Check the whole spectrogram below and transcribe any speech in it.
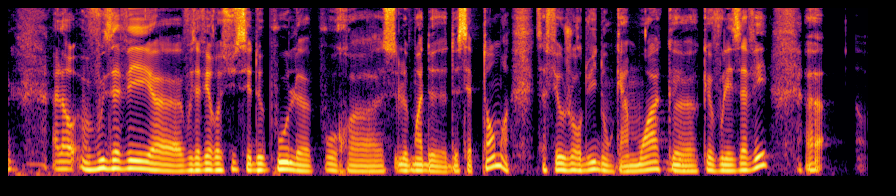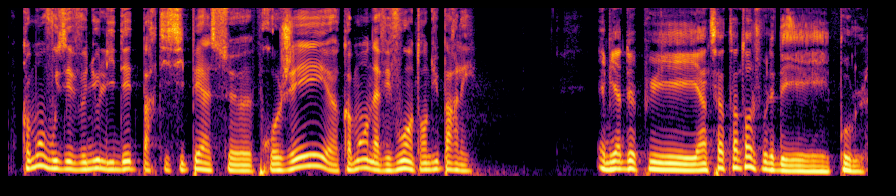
Alors, vous avez, euh, vous avez reçu ces deux poules pour euh, le mois de, de, septembre. Ça fait aujourd'hui donc un mois que, que vous les avez. Euh, Comment vous est venue l'idée de participer à ce projet? Euh, Comment en avez-vous entendu parler? Eh bien, depuis un certain temps, je voulais des poules.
